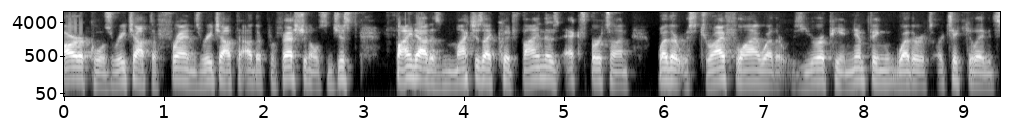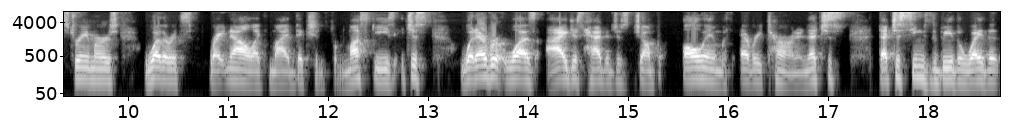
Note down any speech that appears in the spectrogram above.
articles, reach out to friends, reach out to other professionals, and just find out as much as I could. Find those experts on whether it was dry fly, whether it was European nymphing, whether it's articulated streamers, whether it's right now like my addiction for muskies. It just whatever it was, I just had to just jump all in with every turn, and that just that just seems to be the way that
